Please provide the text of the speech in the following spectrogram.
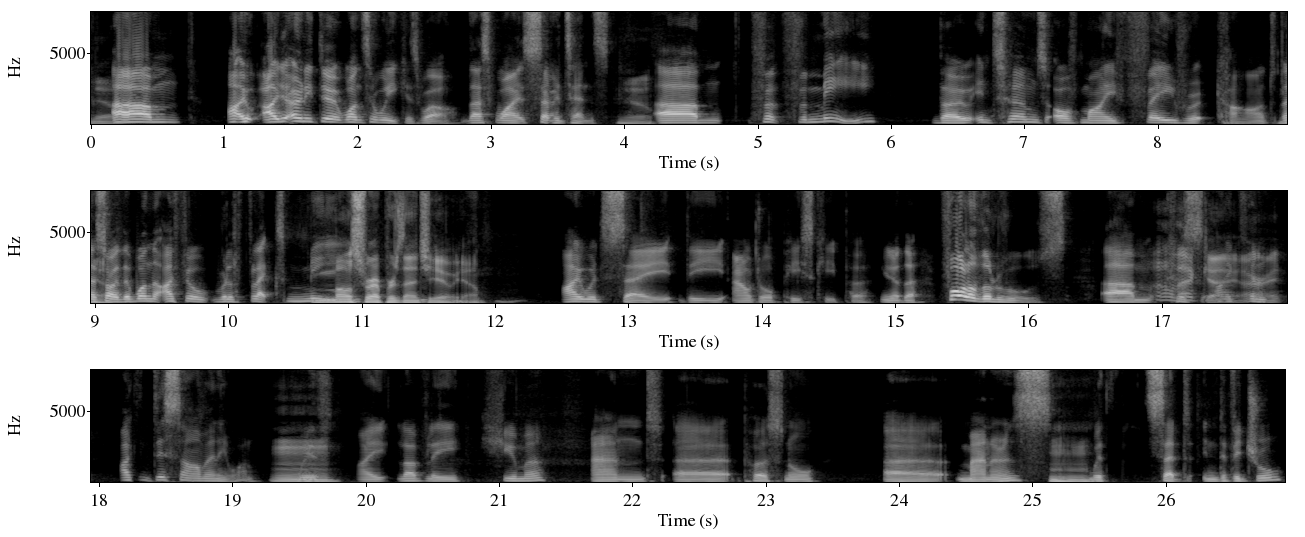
Yeah. Um, I I only do it once a week as well. That's why it's so intense. yeah. Um, for for me though, in terms of my favorite card, no, sorry, the one that I feel reflects me Most represents you, yeah. I would say the Aldor Peacekeeper. You know, the follow the rules. Um, Oh, that guy. I can, All right. I can disarm anyone Mm. with my lovely humor and uh, personal uh, manners Mhm. with said individual.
